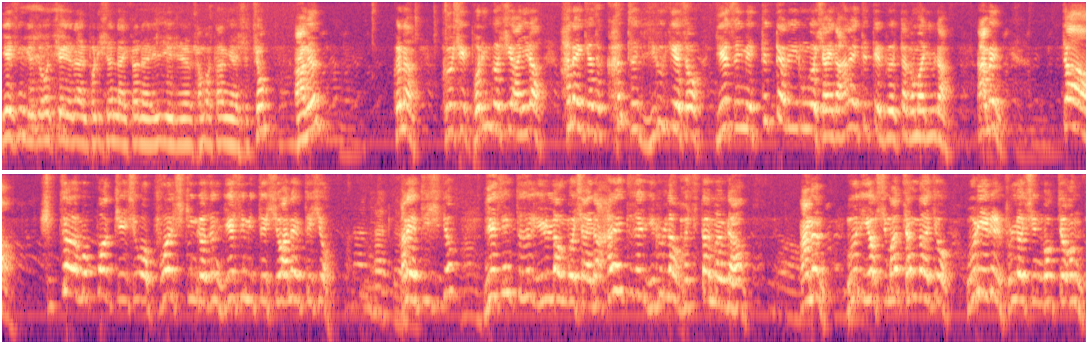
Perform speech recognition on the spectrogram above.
예수님께서 어찌하여 날 버리셨나이까 는 일일이는 삼았다니 하셨죠? 아멘. 그러나 그것이 버린 것이 아니라 하나님께서 큰 뜻 이루기 위해서 예수님의 뜻대로 이룬 것이 아니라 하나님의 뜻대로 이루었다고 말입니다. 아멘. 자, 십자가 못 박히시고 부활시킨 것은 예수님의 뜻이요 하나님의 뜻이요. 하나님의 뜻이죠? 예수님 뜻을 이루려고 한 것이 아니라 하나님의 뜻을 이루려고 하셨단 말입니다. 아멘. 우리 역시 마찬가지요. 우리를 불러주신 목적은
